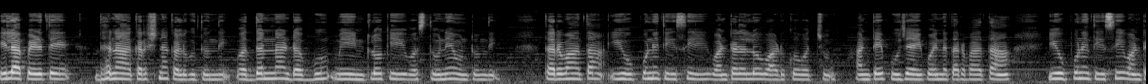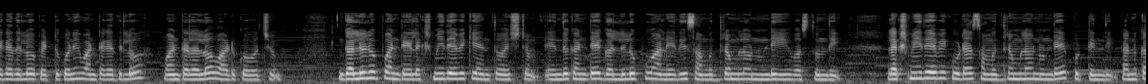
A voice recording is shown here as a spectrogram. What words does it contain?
ఇలా పెడితే ధన ఆకర్షణ కలుగుతుంది. వద్దన్న డబ్బు మీ ఇంట్లోకి వస్తూనే ఉంటుంది. తర్వాత ఈ ఉప్పుని తీసి వంటలలో వాడుకోవచ్చు. అంటే పూజ అయిపోయిన తర్వాత ఈ ఉప్పుని తీసి వంటగదిలో పెట్టుకొని వంటగదిలో వంటలలో వాడుకోవచ్చు. గల్లులుప్పు అంటే లక్ష్మీదేవికి ఎంతో ఇష్టం. ఎందుకంటే గల్లులుప్పు అనేది సముద్రంలో నుండి వస్తుంది. లక్ష్మీదేవి కూడా సముద్రంలో నుండే పుట్టింది. కనుక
